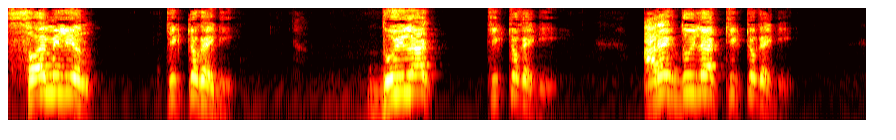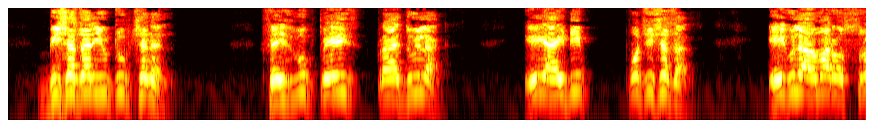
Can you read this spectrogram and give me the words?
ছয় মিলিয়ন টিকটক আইডি, দুই লাখ টিকটক আইডি, আরেক দুই লাখ টিকটক আইডি, বিশ হাজার ইউটিউব চ্যানেল, ফেসবুক পেজ প্রায় দুই লাখ, এই আইডি পঁচিশ হাজার। এইগুলা আমার অস্ত্র।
